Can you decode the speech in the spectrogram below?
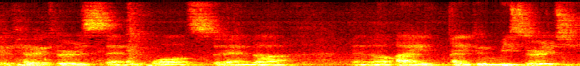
the characters and the plots, and uh, and uh, I I do research,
